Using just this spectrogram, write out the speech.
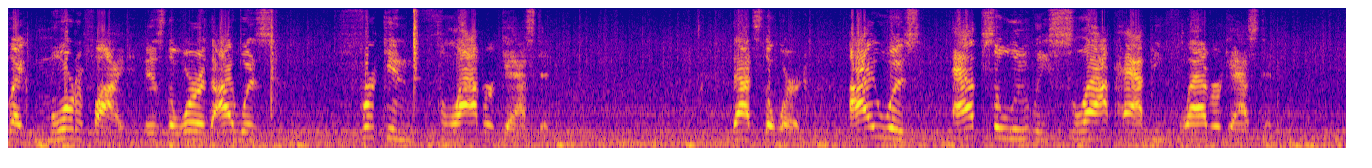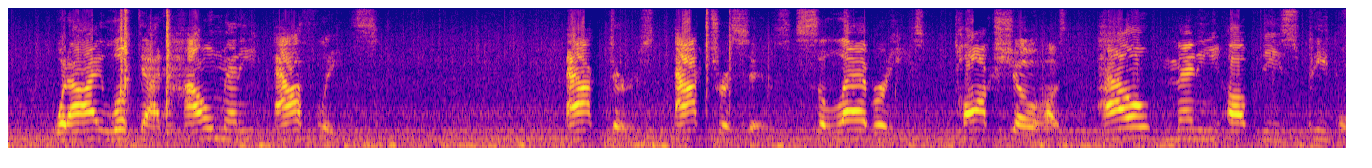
like mortified is the word. I was freaking flabbergasted. That's the word. I was absolutely slap happy flabbergasted when I looked at how many athletes, actors, actresses, celebrities, talk show hosts, how many of these people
